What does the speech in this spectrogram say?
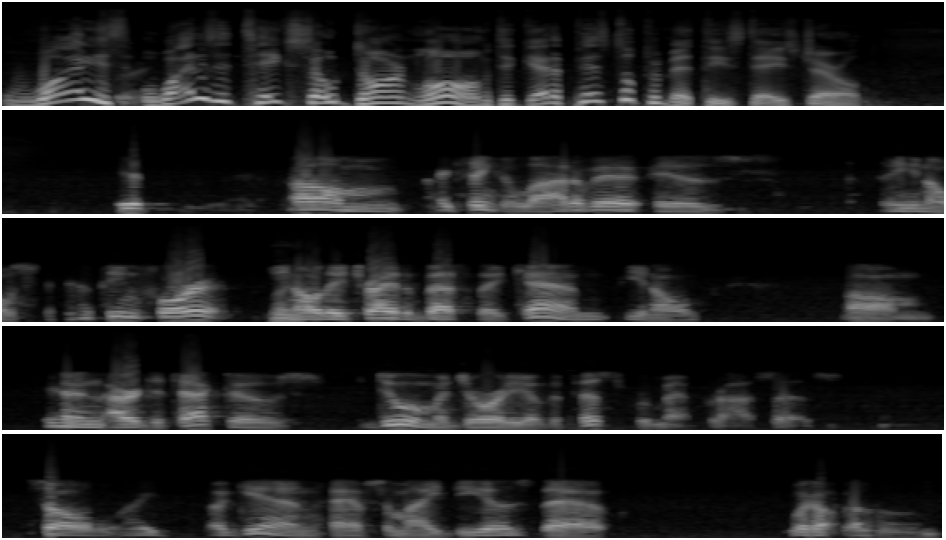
Why is why does it take so darn long to get a pistol permit these days, Gerald? It, um, I think a lot of it is, you know, staffing for it. You Right. know, they try the best they can. You know, um, and our detectives do a majority of the pistol permit process. So I again have some ideas that would um,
